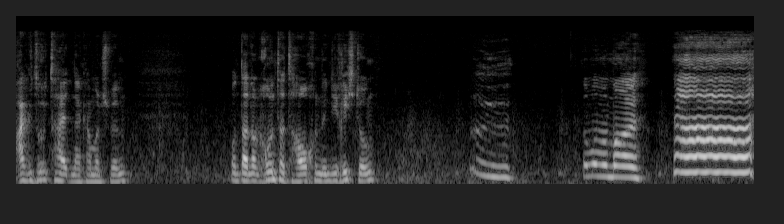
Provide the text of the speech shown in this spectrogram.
A gedrückt halten, dann kann man schwimmen. Und dann runtertauchen in die Richtung. Äh, dann wollen wir mal. Ah!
